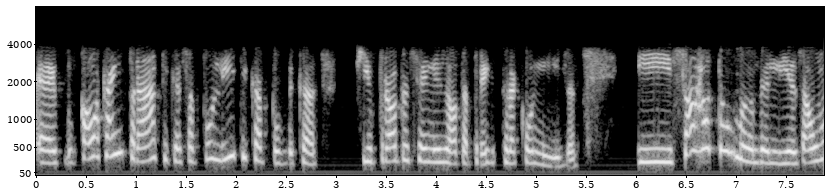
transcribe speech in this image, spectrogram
é, colocar em prática essa política pública que o próprio CNJ preconiza. E só retomando, Elias, a um,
